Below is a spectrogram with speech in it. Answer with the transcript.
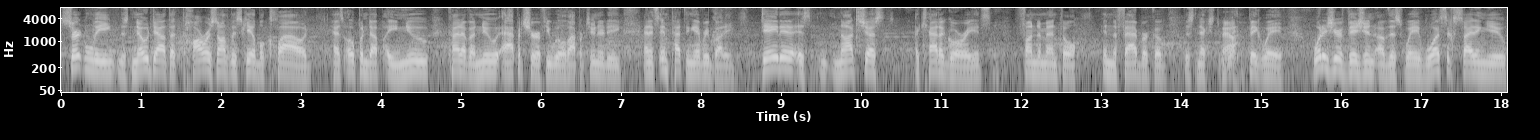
certainly there's no doubt that horizontally scalable cloud has opened up a new, kind of a new aperture, if you will, of opportunity, and it's impacting everybody. Data is not just a category, it's fundamental in the fabric of this next yeah. big wave. What is your vision of this wave? What's exciting you?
